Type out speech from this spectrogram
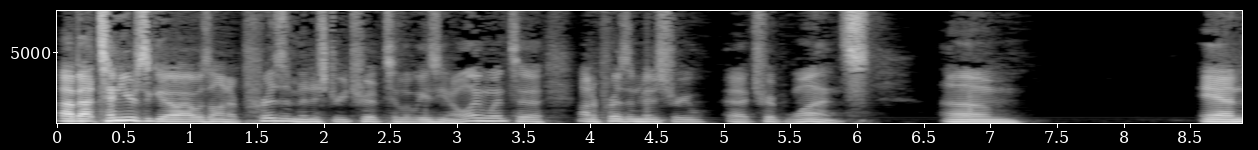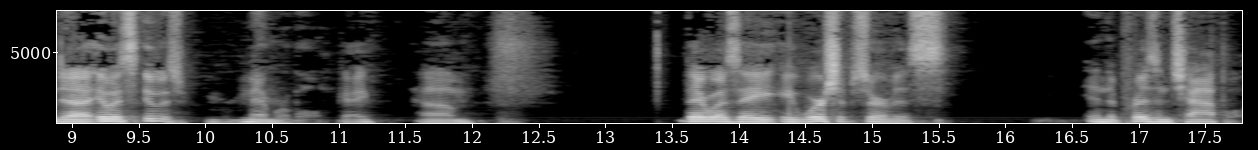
About 10 years ago, I was on a prison ministry trip to Louisiana. I only went to, on a prison ministry uh, trip once. Um, and, uh, it was, it was memorable. Okay. Um, there was a, a worship service in the prison chapel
